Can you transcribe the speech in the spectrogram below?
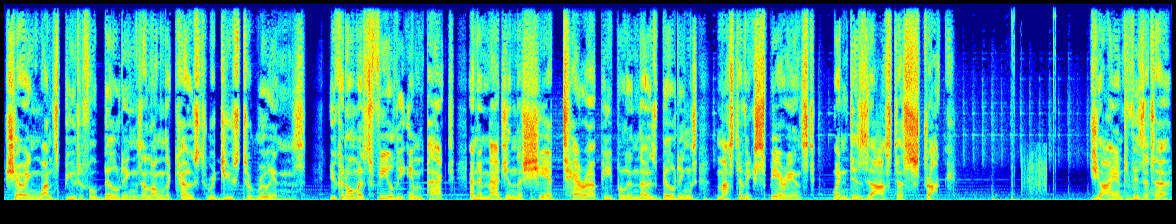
showing once beautiful buildings along the coast reduced to ruins. You can almost feel the impact and imagine the sheer terror people in those buildings must have experienced when disaster struck. Giant Visitor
